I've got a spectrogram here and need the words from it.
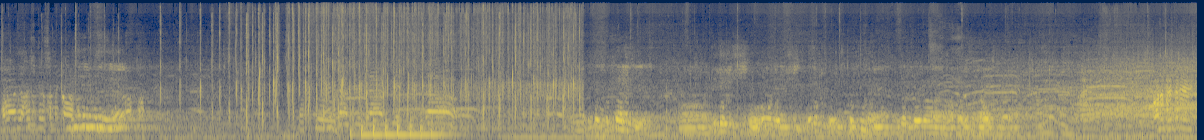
가만히 하시겠습니까? 괜찮습니다! 괜찮습니다! 어, 믿어주시고 응원해주신 여러분들 덕분에 이런 결과가 나왔다고 생각하고 있습니다. 많은 팬들이 이렇게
